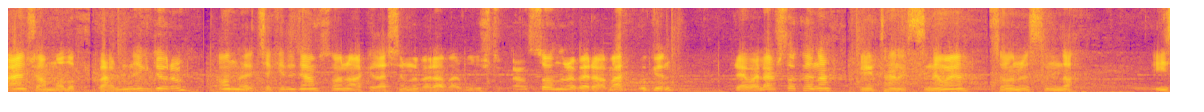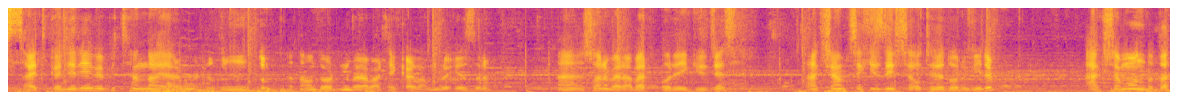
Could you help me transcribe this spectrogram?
Ben şu an Mall of Berlin'e gidiyorum. Onları check edeceğim. Sonra arkadaşlarımla beraber buluştuktan sonra beraber bugün Revaler Sokağı'na bir tane sinemaya sonrasında East Side Galeri'ye ve bir tane daha yer var. Adını unuttum. O dördünü beraber tekrardan buraya yazarım. Ee, sonra beraber oraya gireceğiz. Akşam 8'de ise otele doğru gelip akşam 10'da da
